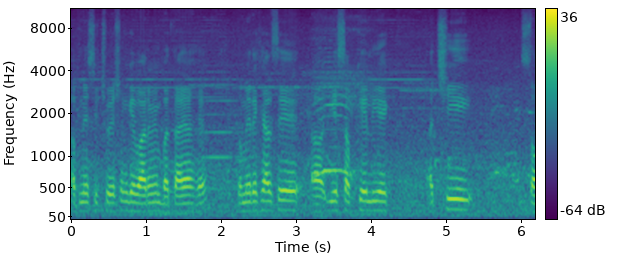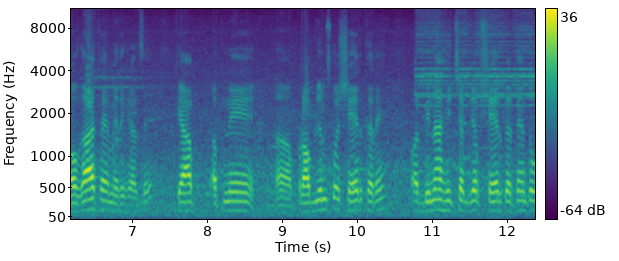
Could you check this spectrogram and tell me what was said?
अपने सिचुएशन के बारे में बताया है। तो मेरे ख्याल से ये सबके लिए एक अच्छी सौगात है मेरे ख्याल से कि आप अपने प्रॉब्लम्स को शेयर करें और बिना हिचक जब शेयर करते हैं तो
